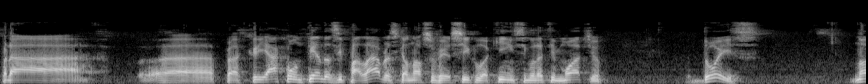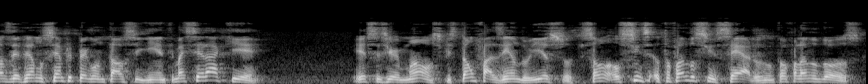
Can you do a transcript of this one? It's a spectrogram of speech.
para uh, criar contendas de palavras, que é o nosso versículo aqui em 2 Timóteo 2, nós devemos sempre perguntar o seguinte: mas será que esses irmãos que estão fazendo isso, que são eu estou falando dos sinceros, não estou falando dos,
